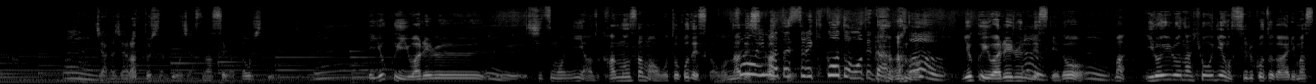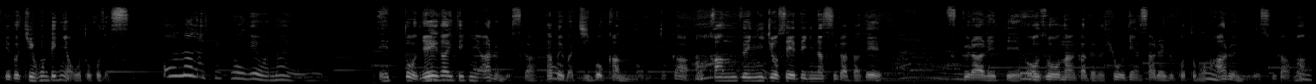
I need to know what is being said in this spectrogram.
うなじゃらじゃらっとしたゴージャスな姿をしていると。でよく言われる質問に「あの観音様は男ですか？女ですか?」今私それ聞こうと思ってた。よく言われるんですけど、まあいろいろな表現をすることがありますけど基本的には男です。女の表現はないよね。えっと例外的にあるんですが例えば自母観音とか、もう完全に女性的な姿で作られて、お像なんかで表現されることもあるんですが、まあ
